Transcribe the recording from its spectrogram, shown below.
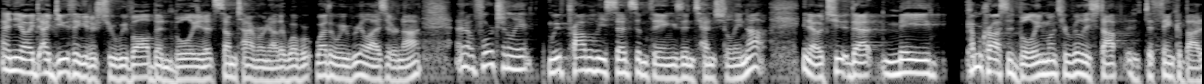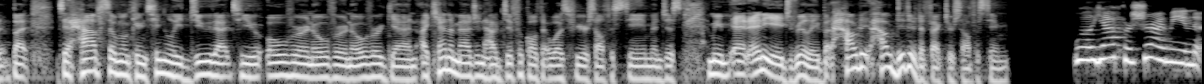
and you know I, I do think it is true we've all been bullied at some time or another whether, whether we realize it or not and unfortunately we've probably said some things intentionally not you know to that may come across as bullying once you really stop to think about it but to have someone continually do that to you over and over and over again i can't imagine how difficult that was for your self-esteem and just i mean at any age really but how did how did it affect your self-esteem Well, yeah, for sure. I mean,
